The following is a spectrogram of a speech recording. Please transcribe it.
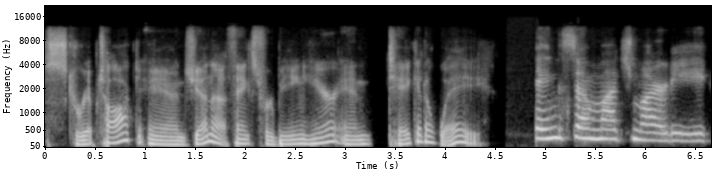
Script Talk. And Jenna, thanks for being here and take it away. Thanks so much, Marty.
